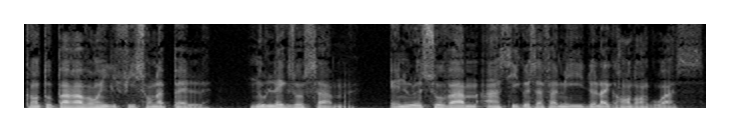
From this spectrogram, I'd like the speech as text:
quand auparavant il fit son appel, nous l'exaucâmes, et nous le sauvâmes ainsi que sa famille de la grande angoisse.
